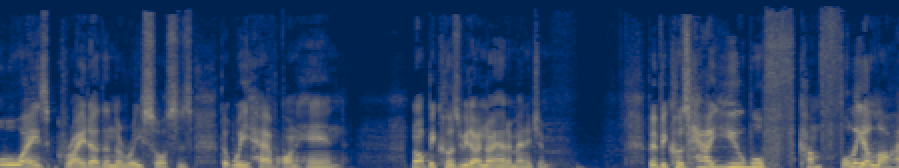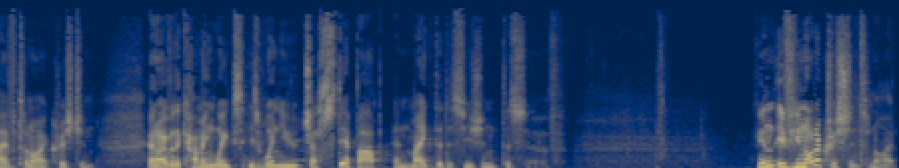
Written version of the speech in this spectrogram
always greater than the resources that we have on hand. Not because we don't know how to manage them, but because how you will f- come fully alive tonight, Christian, and over the coming weeks is when you just step up and make the decision to serve. If you're not a Christian tonight,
